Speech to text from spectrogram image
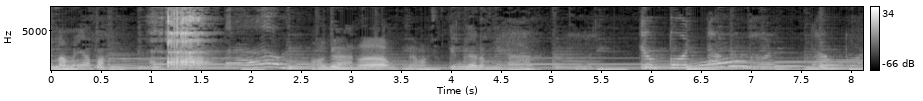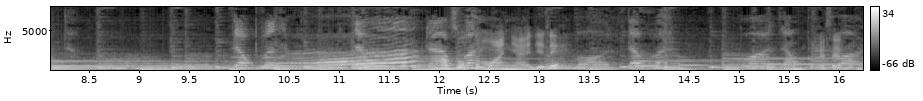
Namanya apa? Oh, garam. Kita masukin garamnya. Langsung semuanya aja deh. Sampai.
